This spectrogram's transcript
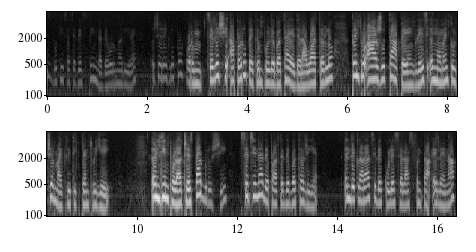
izbuti să se desprindă de urmărire, își regrupă forțele și apăru pe câmpul de bătaie de la Waterloo pentru a ajuta pe englezi în momentul cel mai critic pentru ei. În timpul acesta, Grușii se ținea departe de bătălie. În declarațiile culese la Sfânta Elena,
